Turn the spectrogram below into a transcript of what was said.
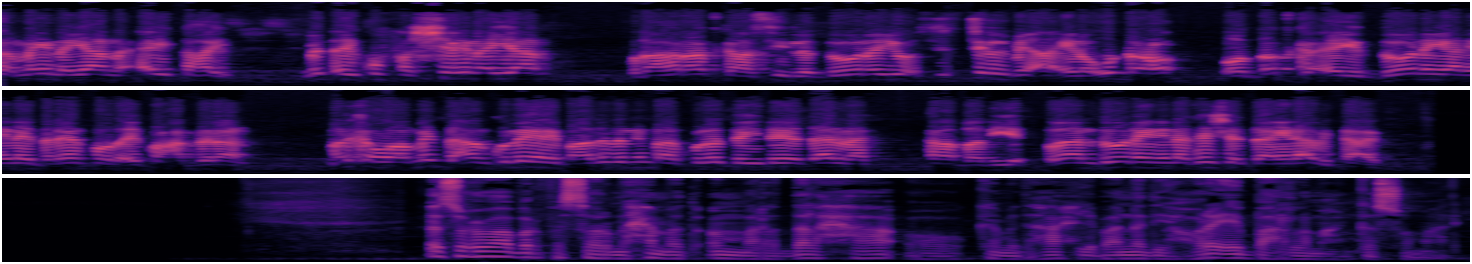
samaynayaanna ay tahay mid ay ku fashilinayaan mudaaharaadkaasi la doonayo si silmi ah inuu u dhaco oo dadka ay doonayaan inay dareenkooda ay ku cabiraan marka waa midda aan ku leeyahay baadida nin baa kula daydaya daalna kaa badiya oo doonayn inaad hesha daayinabitaaga kaas wuxuu ahaa rofesor maxamed cumar dalxa oo ka mid ahaa xildhibaanadii hore ee baarlamaanka soomaaliya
